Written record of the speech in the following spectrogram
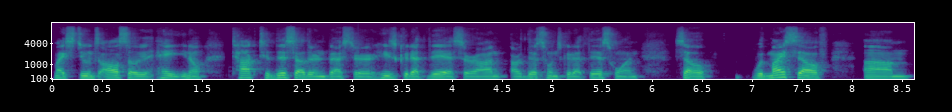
my students also, hey, you know, talk to this other investor. He's good at this, or I'm, or this one's good at this one. So with myself, um,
